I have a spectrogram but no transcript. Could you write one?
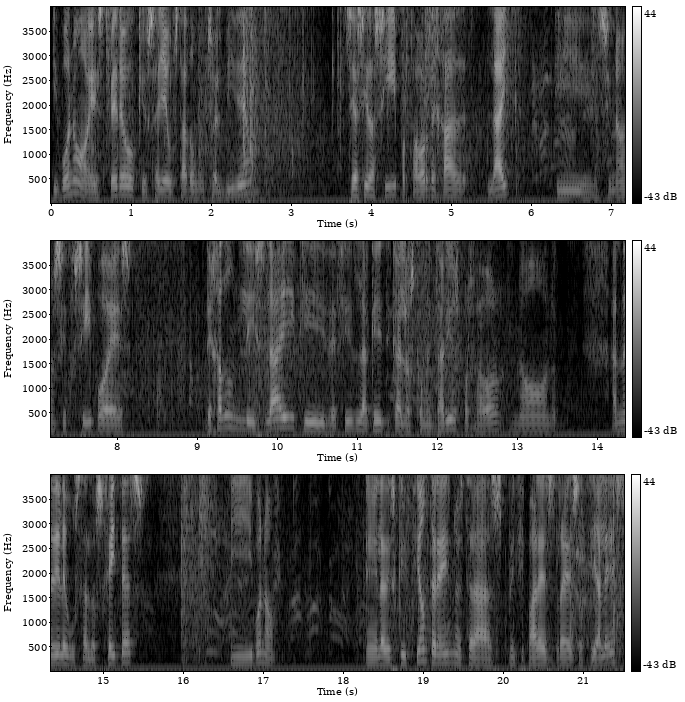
Y bueno, espero que os haya gustado mucho el vídeo. Si ha sido así, por favor dejad like. Y si no ha sido así, pues Dejad un dislike y decid la crítica en los comentarios, por favor. No, a nadie le gustan los haters. Y bueno, en la descripción tenéis nuestras principales redes sociales.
